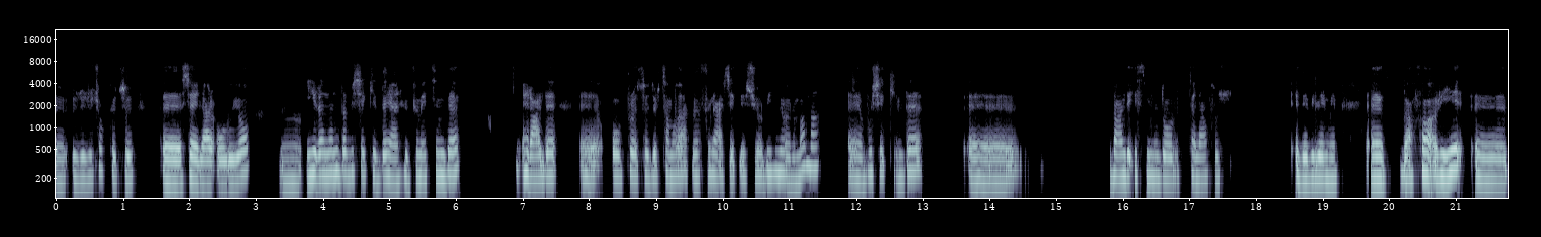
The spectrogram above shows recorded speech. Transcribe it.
e, üzücü, çok kötü e, şeyler oluyor. İran'ın da bir şekilde yani hükümetinde herhalde e, o prosedür tam olarak nasıl gerçekleşiyor bilmiyorum ama e, bu şekilde e, ben de ismini doğru telaffuz edebilir miyim? E, Ghaffari'yi e,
